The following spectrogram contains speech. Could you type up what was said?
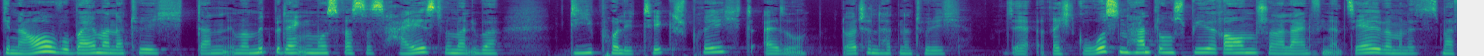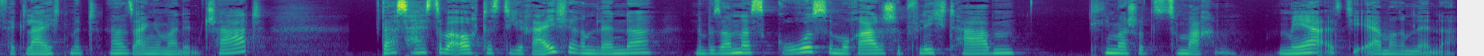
Genau, wobei man natürlich dann immer mitbedenken muss, was das heißt, wenn man über die Politik spricht. Also Deutschland hat natürlich sehr recht großen Handlungsspielraum, schon allein finanziell, wenn man das jetzt mal vergleicht mit, sagen wir mal, dem Chart. Das heißt aber auch, dass die reicheren Länder eine besonders große moralische Pflicht haben, Klimaschutz zu machen mehr als die ärmeren Länder.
